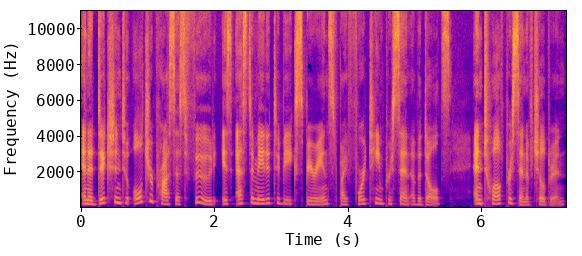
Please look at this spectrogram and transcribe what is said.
an addiction to ultra processed food is estimated to be experienced by 14% of adults and 12% of children.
